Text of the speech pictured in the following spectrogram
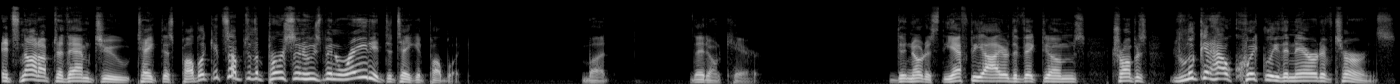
It's not up to them to take this public, it's up to the person who's been raided to take it public. But they don't care. Notice the FBI are the victims. Trump is. Look at how quickly the narrative turns.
